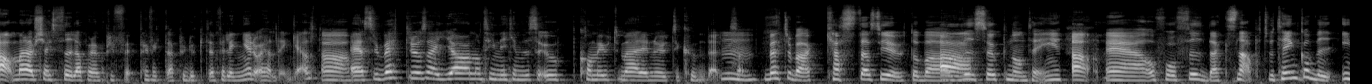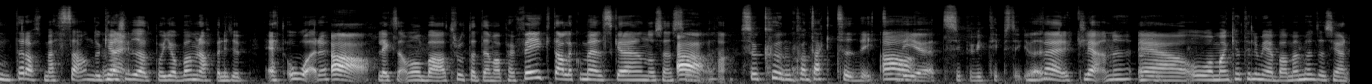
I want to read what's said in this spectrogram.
ja, man hade försökt fila på den perfe- perfekta produkten för länge då helt enkelt. Ja. Eh, så det är bättre att så här, göra någonting ni kan visa upp, komma ut med det, nå ut till kunder. Liksom. Mm. Bättre att bara kasta sig ut och bara Ja. visa upp någonting Ja. eh, och få feedback snabbt. För tänk om vi inte hade haft mässan, då kanske Nej. vi hade hållit på att jobba med appen i typ ett år. Liksom, och bara trott att den var perfekt, alla kommer älska den och sen så... Så kundkontakt tidigt, det är ju ett superviktigt tips tycker vi. Verkligen. Mm. Eh, och man kan till och med bara, man behöver inte ens göra en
